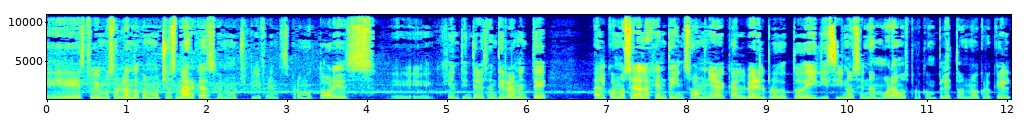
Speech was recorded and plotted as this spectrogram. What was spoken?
Eh, estuvimos hablando con muchas marcas, con muchos diferentes promotores, eh, gente interesante y realmente al conocer a la gente Insomniac, al ver el producto de EDC, nos enamoramos por completo, ¿no? Creo que el,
